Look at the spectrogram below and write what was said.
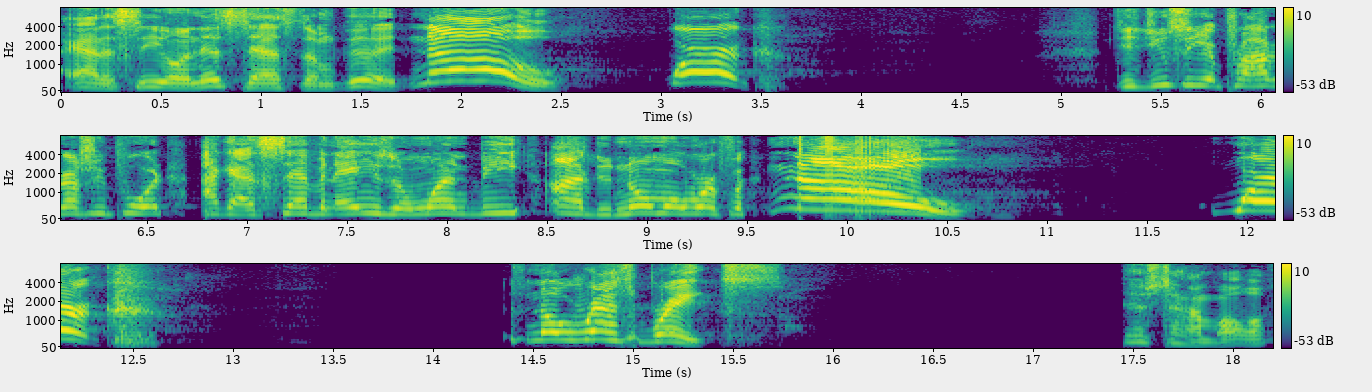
I got to see you on this test, I'm good. No! Work. Did you see your progress report? I got seven A's and one B. I do no more work for. No! Work. There's no rest breaks. There's time off.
